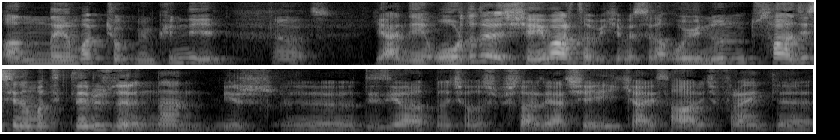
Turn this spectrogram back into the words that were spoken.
anlayamak çok mümkün değil. Evet. Yani orada da şey var tabii ki mesela oyunun sadece sinematikleri üzerinden bir e, dizi yaratmaya çalışmışlar. Yani şey hikayesi hariç Frank'le e,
